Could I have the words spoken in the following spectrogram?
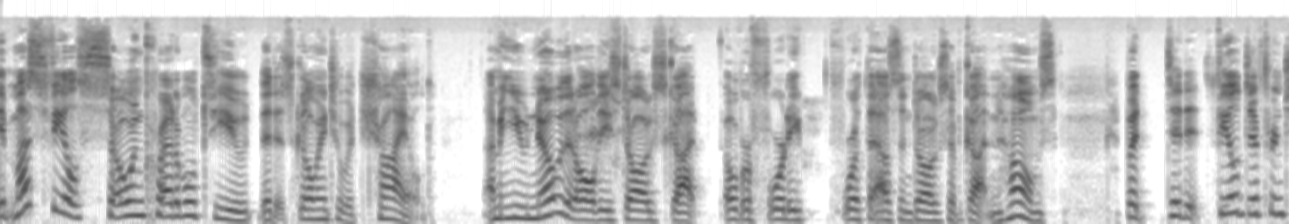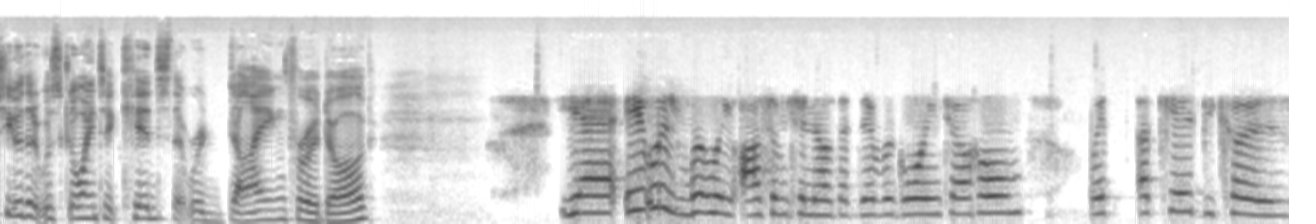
it must feel so incredible to you that it's going to a child. I mean, you know that all these dogs got over 44,000 dogs have gotten homes. But did it feel different to you that it was going to kids that were dying for a dog? Yeah, it was really awesome to know that they were going to a home with a kid because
